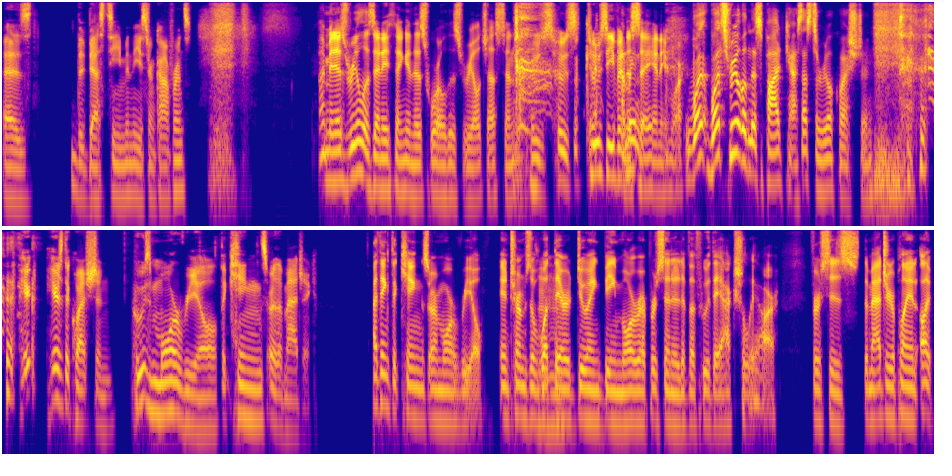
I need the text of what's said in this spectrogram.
as the best team in the Eastern Conference? I mean, as real as anything in this world is real, Justin. Who's who's who's even I mean, to say anymore? What what's real in this podcast? That's the real question. Here, here's the question: Who's more real, the Kings or the Magic? I think the Kings are more real in terms of what mm-hmm. they're doing, being more representative of who they actually are. Versus the Magic are playing. Like,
